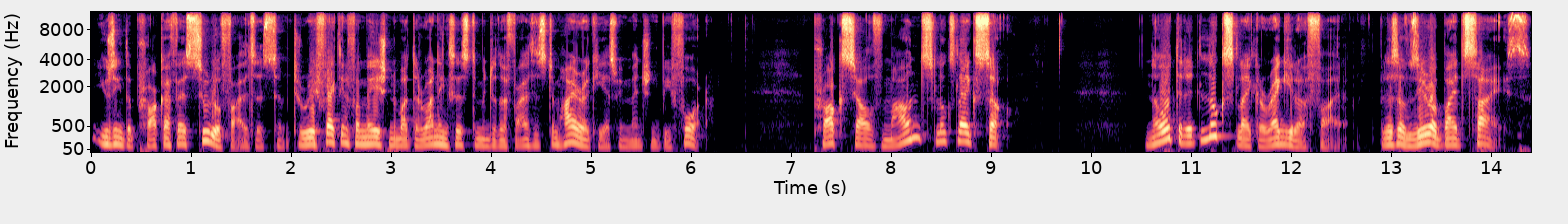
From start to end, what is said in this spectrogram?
using the procfs pseudo file system to reflect information about the running system into the file system hierarchy as we mentioned before. proc self mounts looks like so. Note that it looks like a regular file, but is of 0 byte size.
